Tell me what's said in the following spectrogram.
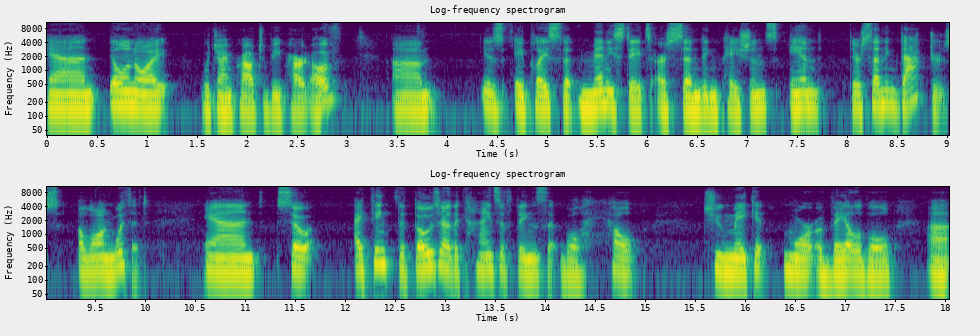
and Illinois which I'm proud to be part of, um, is a place that many states are sending patients and they're sending doctors along with it. And so I think that those are the kinds of things that will help to make it more available. Uh,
